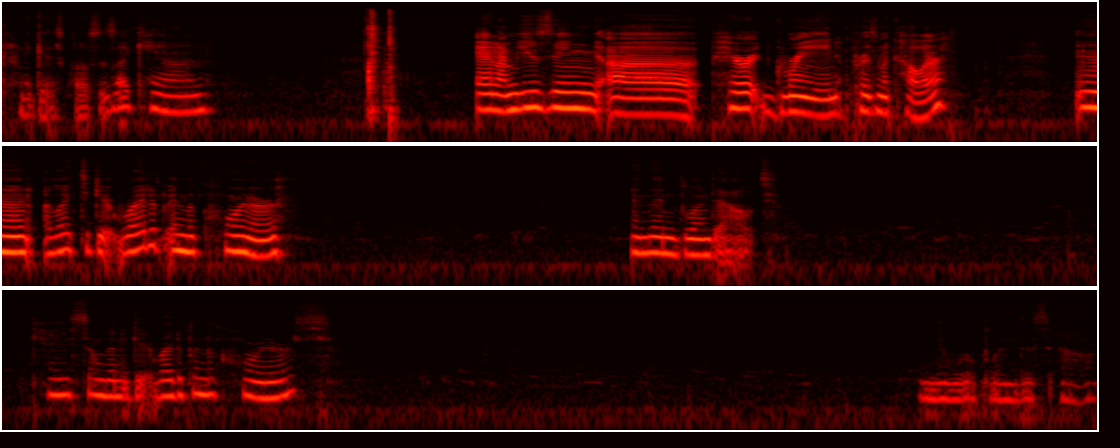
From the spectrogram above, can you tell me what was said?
Kind of get as close as I can. And I'm using uh, Parrot Green Prismacolor. And I like to get right up in the corner and then blend out. Okay, so I'm going to get right up in the corners. And then we'll blend this out.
